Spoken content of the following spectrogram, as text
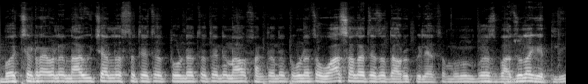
बसच्या ड्रायव्हरला नाव विचारलं असतं त्याचं तोंडाचं त्याने नाव सांगताना तोंडाचा वास आला त्याचा दारू पिल्याचा म्हणून बस बाजूला घेतली.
